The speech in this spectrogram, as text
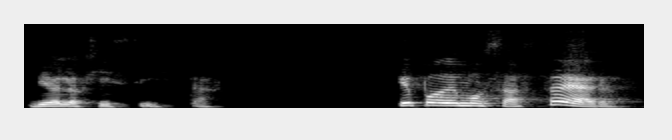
biologicistas. ¿Qué podemos hacer?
